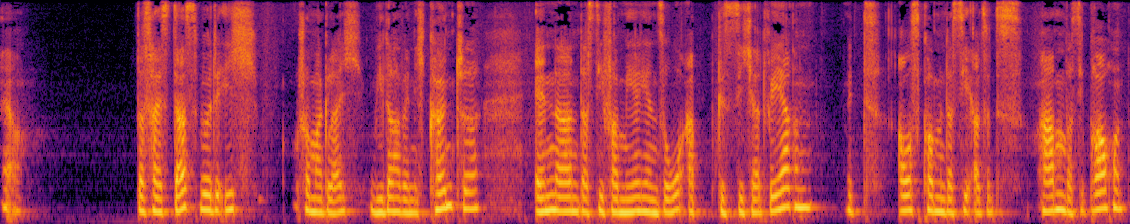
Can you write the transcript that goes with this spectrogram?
Ja. Das heißt, das würde ich schon mal gleich wieder, wenn ich könnte, ändern, dass die Familien so abgesichert wären mit Auskommen, dass sie also das haben, was sie brauchen,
